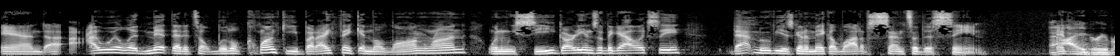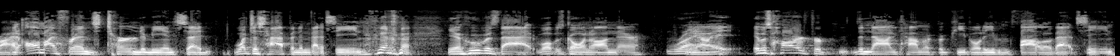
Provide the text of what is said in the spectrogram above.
And uh, I will admit that it's a little clunky, but I think in the long run, when we see Guardians of the Galaxy, that movie is going to make a lot of sense of this scene. I agree, Brian. All my friends turned to me and said, "What just happened in that scene? you know, who was that? What was going on there?" Right. You know, it, it was hard for the non-comic book people to even follow that scene.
